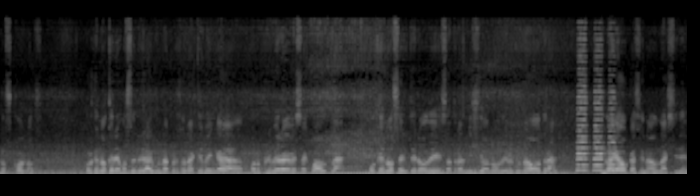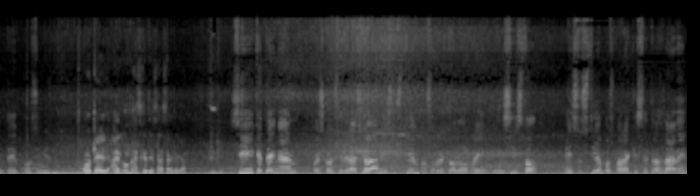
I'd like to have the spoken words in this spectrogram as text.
los conos, porque no queremos tener alguna persona que venga por primera vez a Cuautla o que no se enteró de esa transmisión o de alguna otra y vaya a ocasionar un accidente por sí mismo. Ok, ¿algo más que deseas agregar? Sí, que tengan pues consideración y sus tiempos, sobre todo, insisto, en sus tiempos para que se trasladen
